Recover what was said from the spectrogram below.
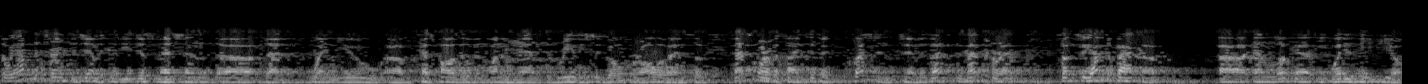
So we have to turn to Jim, because you just mentioned uh, that when you um, test positive in one event, it really should go for all events. So that's more of a scientific question, Jim. Is that, is that correct? So, so you have to back up uh, and look at what is EPO.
